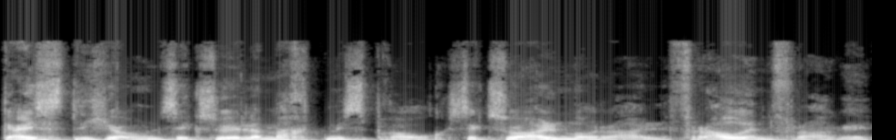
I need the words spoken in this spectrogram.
geistlicher und sexueller Machtmissbrauch, Sexualmoral, Frauenfrage,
